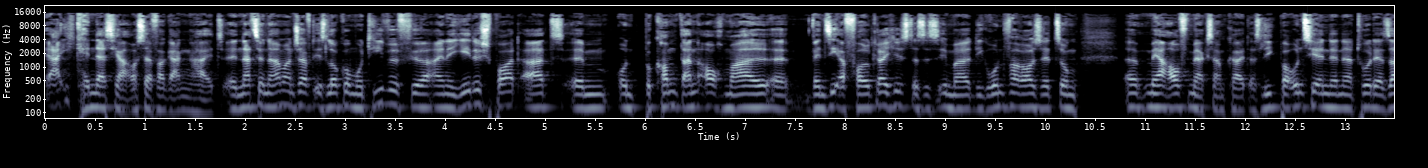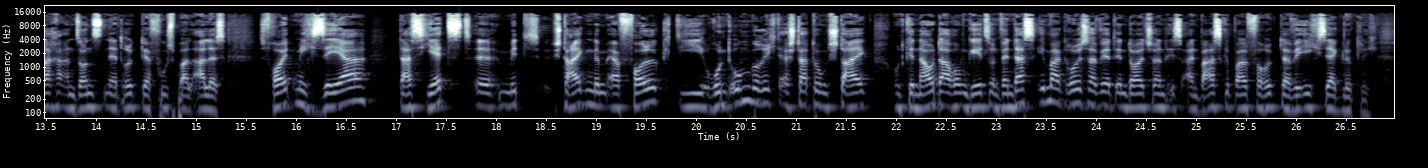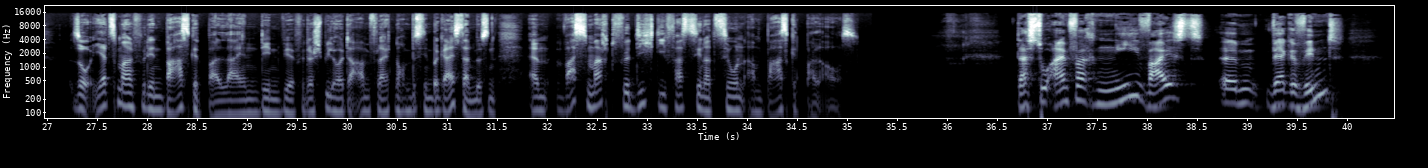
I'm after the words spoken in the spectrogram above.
Ja, ich kenne das ja aus der Vergangenheit. Äh, Nationalmannschaft ist Lokomotive für eine jede Sportart ähm, und bekommt dann auch mal, äh, wenn sie erfolgreich ist, das ist immer die Grundvoraussetzung, äh, mehr Aufmerksamkeit. Das liegt bei uns hier in der Natur der Sache. Ansonsten erdrückt der Fußball alles. Es freut mich sehr, dass jetzt äh, mit steigendem Erfolg die Rundumberichterstattung steigt und genau darum geht's. Und wenn das immer größer wird in Deutschland, ist ein Basketballverrückter wie ich sehr glücklich. So, jetzt mal für den Basketballlein, den wir für das Spiel heute Abend vielleicht noch ein bisschen begeistern müssen. Ähm, was macht für dich die Faszination am Basketball aus? Dass du einfach nie weißt, ähm, wer gewinnt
